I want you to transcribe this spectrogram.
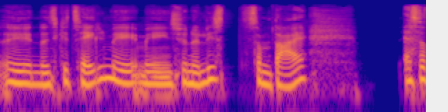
øh, når de skal tale med, med en journalist som dig. Altså,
